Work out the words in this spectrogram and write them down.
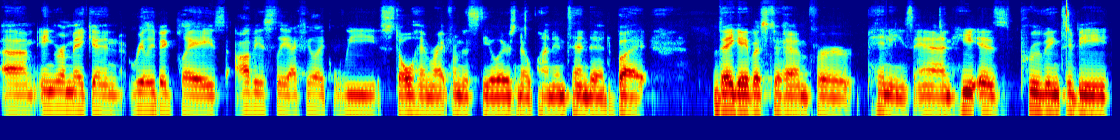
um, Ingram making really big plays. Obviously, I feel like we stole him right from the Steelers, no pun intended, but they gave us to him for pennies, and he is proving to be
